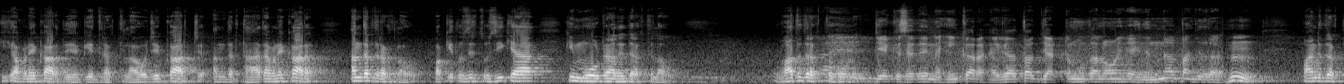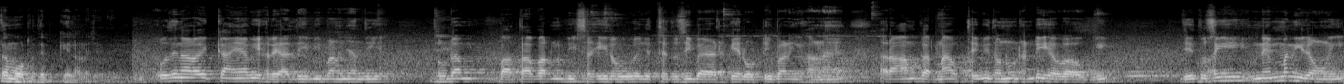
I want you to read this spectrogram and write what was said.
ਕਿ ਆਪਣੇ ਘਰ ਦੇ ਅੱਗੇ ਦਰਖਤ ਲਾਓ ਜੇ ਘਰ 'ਚ ਅੰਦਰ ਥਾਂ ਤਾਂ ਆਪਣੇ ਘਰ ਅੰਦਰ ਦਰਖਤ ਲਾਓ। ਬਾਕੀ ਤੁਸੀਂ ਤੁਸੀਂ ਕਿਹਾ ਕਿ ਮੋਟਰਾਂ ਦੇ ਦਰਖਤ ਲਾਓ। ਵੱਧ ਦਰਖਤ ਹੋਣ। ਜੇ ਕਿਸੇ ਦੇ ਨਹੀਂ ਘਰ ਹੈਗਾ ਤਾਂ ਜੱਟ ਨੂੰ ਤਾਂ ਲਾਉਣੇ ਚਾਹੀਦੇ ਨੇ ਨਾ ਪੰਜ ਦਰਖਤ। ਹੂੰ ਪੰਜ ਦਰਖਤ ਮੋਟਰ ਤੇ ਪੱਕੇ ਲਾਉਣੇ ਚਾਹੀਦੇ ਨੇ। ਉਹਦੇ ਨਾਲ ਇੱਕ ਆਇਆ ਵੀ ਹਰਿਆਲੀ ਵੀ ਬਣ ਜਾਂਦੀ ਹੈ। ਤੁਹਾਡਾ ਵਾਤਾਵਰਨ ਵੀ ਸਹੀ ਰਹੂਗਾ ਜਿੱਥੇ ਤੁਸੀਂ ਬੈਠ ਕੇ ਰੋਟੀ ਪਾਣੀ ਖਾਣਾ ਹੈ ਆਰਾਮ ਕਰਨਾ ਉੱਥੇ ਵੀ ਤੁਹਾਨੂੰ ਠੰਡੀ ਹਵਾ ਆਊਗੀ। ਜੇ ਤੁਸੀਂ ਨਿੰਮ ਨਹੀਂ ਲਾਉਣੀ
